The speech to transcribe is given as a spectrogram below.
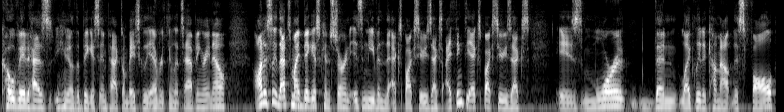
COVID has you know the biggest impact on basically everything that's happening right now honestly, that's my biggest concern. Isn't even the Xbox Series X. I think the Xbox Series X is more than likely to come out this fall.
